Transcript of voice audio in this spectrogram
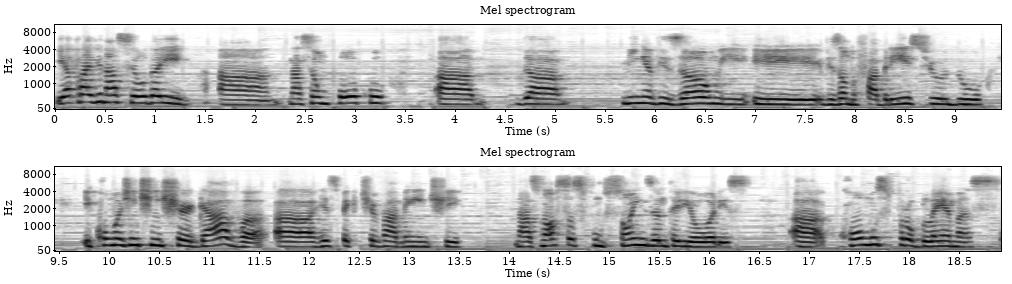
E a Tribe nasceu daí. Uh, nasceu um pouco da minha visão e, e visão do Fabrício, do e como a gente enxergava, uh, respectivamente, nas nossas funções anteriores, como os problemas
